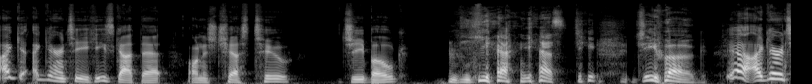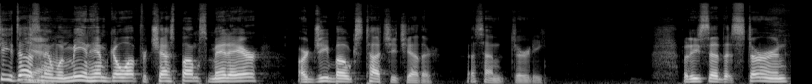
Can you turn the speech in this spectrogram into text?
I, I guarantee he's got that on his chest too. G Bogue. yeah. Yes. G- G-Bug. Yeah, I guarantee he does. Yeah. And when me and him go up for chest bumps midair, our G Bogues touch each other. That sounds dirty. But he said that Stern,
